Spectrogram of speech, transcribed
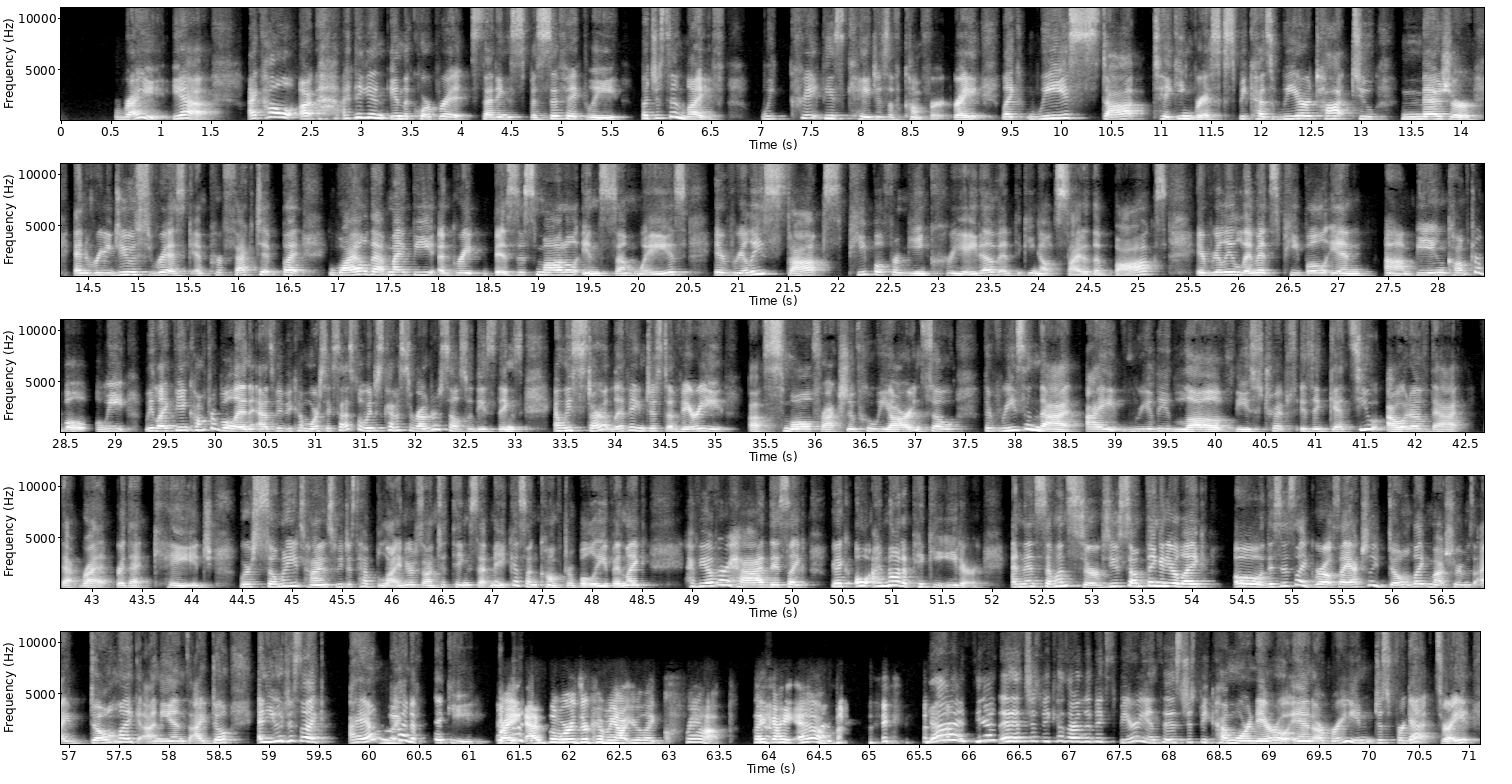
Right. Yeah. I call, uh, I think in, in the corporate setting specifically, but just in life, we create these cages of comfort, right? Like we stop taking risks because we are taught to measure and reduce risk and perfect it. But while that might be a great business model in some ways, it really stops people from being creative and thinking outside of the box. It really limits people in um, being comfortable. We we like being comfortable, and as we become more successful, we just kind of surround ourselves with these things, and we start living just a very uh, small fraction of who we are are. And so the reason that I really love these trips is it gets you out of that that rut or that cage where so many times we just have blinders onto things that make us uncomfortable even. Like have you ever had this like you're like oh i'm not a picky eater. And then someone serves you something and you're like oh this is like gross. I actually don't like mushrooms. I don't like onions. I don't and you just like i am like, kind of picky. Right. As the words are coming out you're like crap. Like i am yes, yes. And it's just because our lived experiences just become more narrow and our brain just forgets, right?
